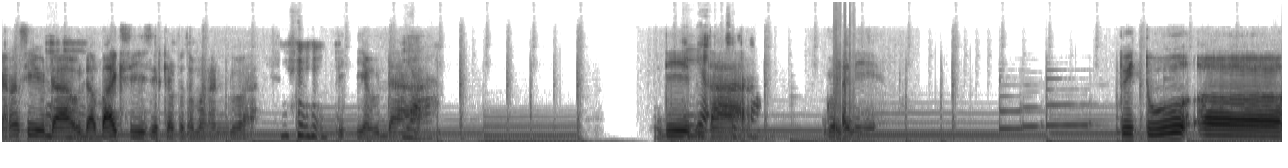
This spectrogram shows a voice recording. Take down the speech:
sekarang sih udah udah baik sih circle pertemanan gua. Ya udah. Ya di iya bentar. gue ini itu itu eh,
